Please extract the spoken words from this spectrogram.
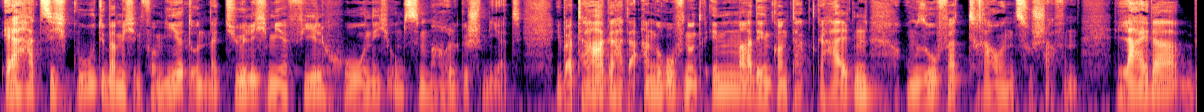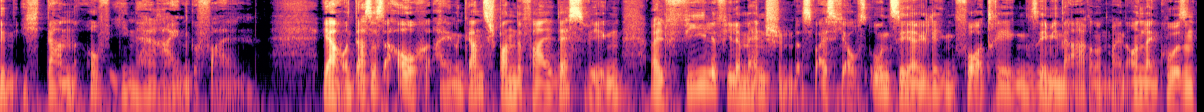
Er hat sich gut über mich informiert und natürlich mir viel Honig ums Maul geschmiert. Über Tage hat er angerufen und immer den Kontakt gehalten, um so Vertrauen zu schaffen. Leider bin ich dann auf ihn hereingefallen. Ja, und das ist auch ein ganz spannender Fall deswegen, weil viele, viele Menschen, das weiß ich aus unzähligen Vorträgen, Seminaren und meinen Online-Kursen,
